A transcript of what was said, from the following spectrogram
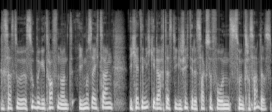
das hast du super getroffen und ich muss echt sagen, ich hätte nicht gedacht, dass die Geschichte des Saxophons so interessant ist.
